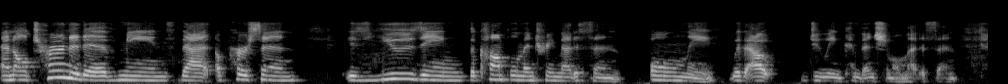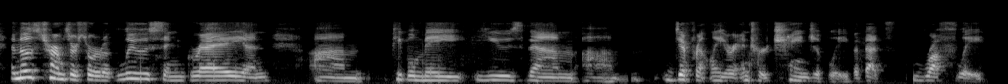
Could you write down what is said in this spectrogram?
And alternative means that a person is using the complementary medicine only without doing conventional medicine. And those terms are sort of loose and gray, and um, people may use them um, differently or interchangeably, but that's roughly.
